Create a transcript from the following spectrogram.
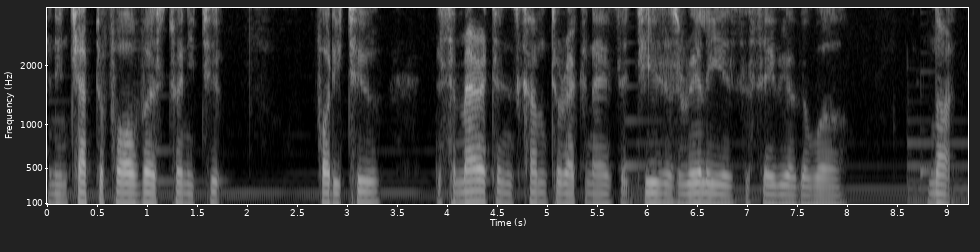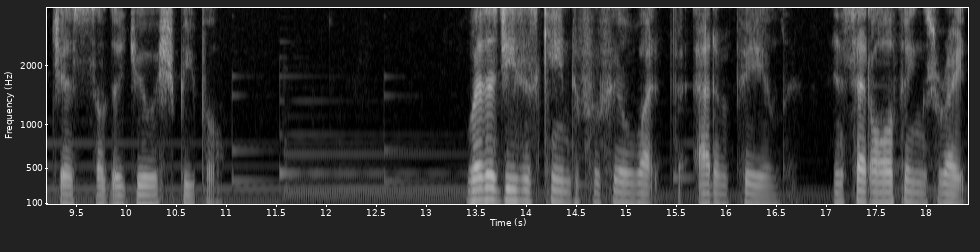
And in chapter 4, verse 22, 42, the Samaritans come to recognize that Jesus really is the Savior of the world, not just of the Jewish people. Whether Jesus came to fulfill what Adam failed and set all things right,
